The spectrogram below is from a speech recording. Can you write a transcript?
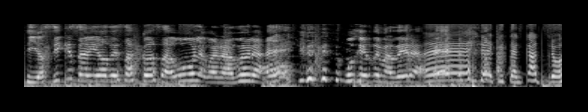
Y yo sí que sabido de esas cosas. Uh, la guanadura, ¿eh? Mujer de madera. Eh, Cristian Castro.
